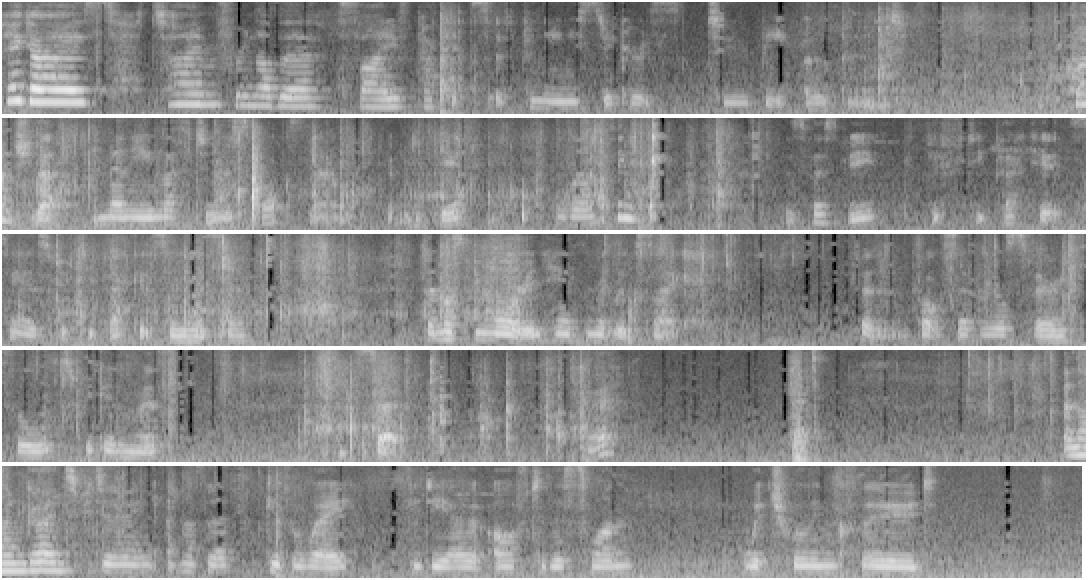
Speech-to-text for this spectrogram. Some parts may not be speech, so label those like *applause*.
Hey guys, time for another five packets of panini stickers to be opened. Not actually that many left in this box now, it would appear. Although I think there's supposed to be 50 packets. Yeah, there's 50 packets in here, so there must be more in here than it looks like. But the box ever was very full to begin with. So, okay. And I'm going to be doing another giveaway video after this one, which will include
